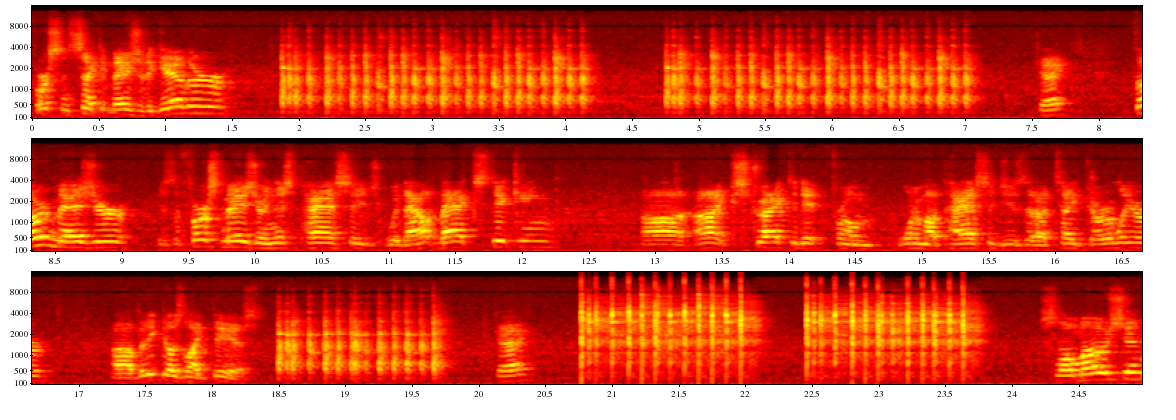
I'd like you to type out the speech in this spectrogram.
First and second measure together. Okay. Third measure is the first measure in this passage without backsticking. Uh, I extracted it from one of my passages that I taped earlier, uh, but it goes like this. Okay. Slow motion.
